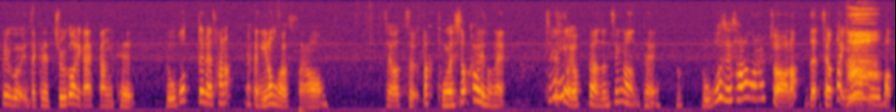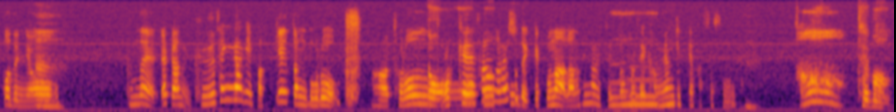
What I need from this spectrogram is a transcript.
그리고 이제 그 줄거리가 약간 그 로봇들의 사랑? 약간 이런 거였어요. 제가 들- 딱 공연 시작하기 전에 친구 옆에 앉은 친구한테 로봇이 사랑을 할 줄 알아? 네, 제가 딱 이러고 봤거든요. 음. 근데 약간 그 생각이 바뀔 정도로 아 저런 어. 저렇게 사랑을 할 수도 있겠구나라는 생각이 들 정도로 되게 음. 감명 깊게 봤었습니다. 헉, 대박.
